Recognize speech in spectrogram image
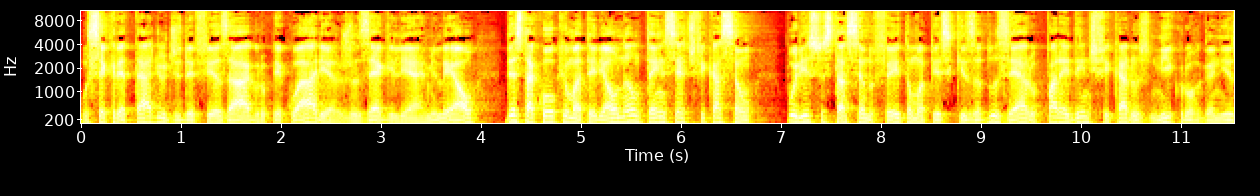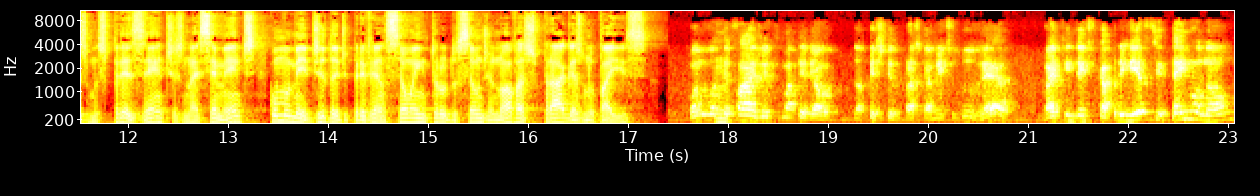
o secretário de Defesa Agropecuária, José Guilherme Leal, destacou que o material não tem certificação, por isso está sendo feita uma pesquisa do zero para identificar os micro-organismos presentes nas sementes como medida de prevenção à introdução de novas pragas no país. Quando você faz esse material da pesquisa praticamente do zero, vai se identificar primeiro se tem ou não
